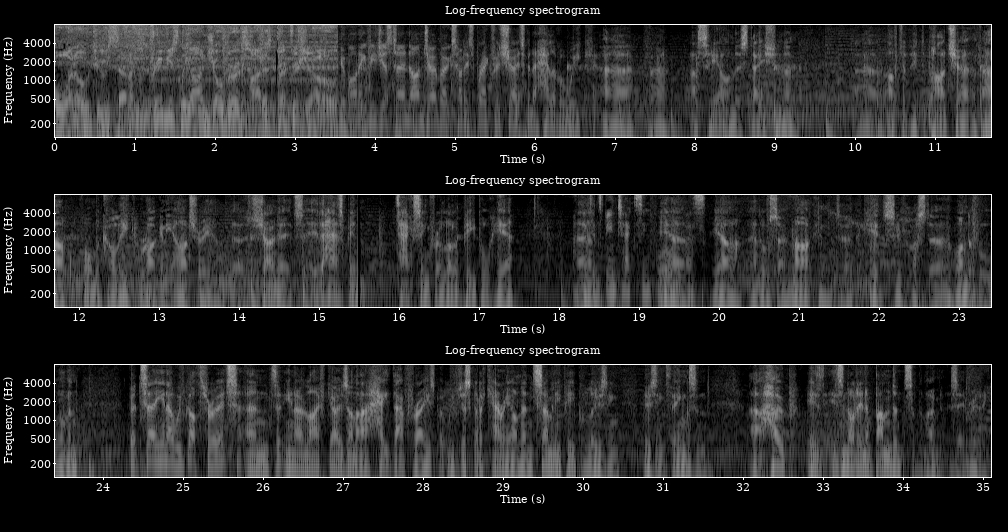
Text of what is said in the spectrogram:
1027. Previously on Joburg's Hottest Breakfast Show. Good morning. If you just turned on Joburg's Hottest Breakfast Show, it's been a hell of a week uh, for us here on this station. And uh, after the departure of our former colleague Ragini Archery and uh, Shona, it's, it has been taxing for a lot of people here. I think it's been taxing for all Yeah, of us. yeah, and also Mark and uh, the kids who've lost a, a wonderful woman. But uh, you know, we've got through it, and you know, life goes on. I hate that phrase, but we've just got to carry on. And so many people losing losing things, and uh, hope is is not in abundance at the moment, is it? Really?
